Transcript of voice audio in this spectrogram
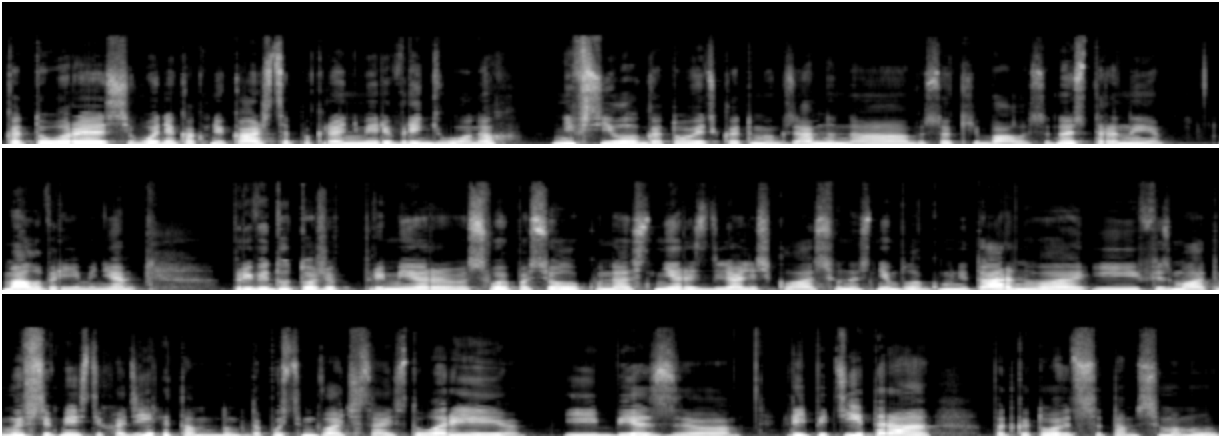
которая сегодня, как мне кажется, по крайней мере в регионах, не в силах готовить к этому экзамену на высокие баллы. С одной стороны, мало времени, Приведу тоже пример. Свой поселок у нас не разделялись классы, у нас не было гуманитарного и физмата. Мы все вместе ходили, там, ну, допустим, два часа истории, и без э, репетитора подготовиться там самому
